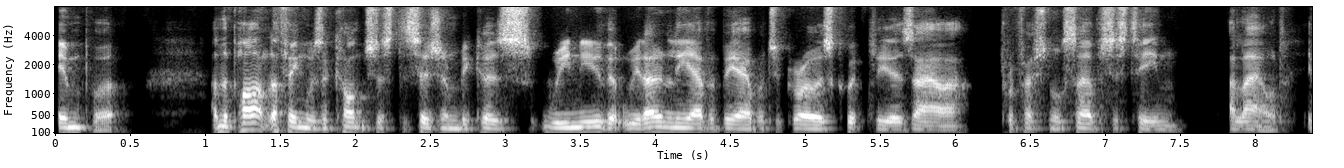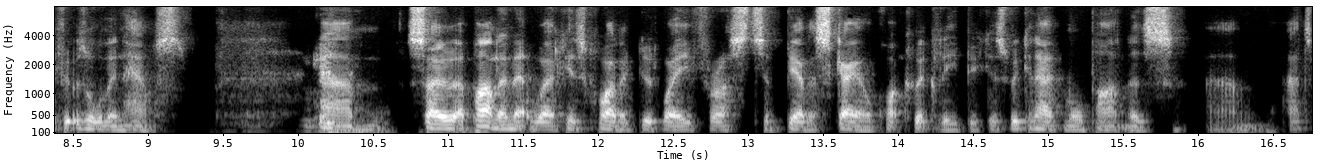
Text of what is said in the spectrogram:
input. And the partner thing was a conscious decision because we knew that we'd only ever be able to grow as quickly as our professional services team allowed if it was all in house. Okay. Um, so a partner network is quite a good way for us to be able to scale quite quickly because we can add more partners um, at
